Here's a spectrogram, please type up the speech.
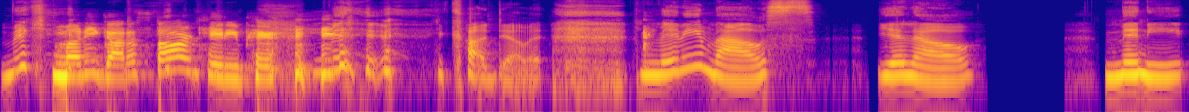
Mickey Money got a star, Katy Perry. Minnie, God damn it. Minnie Mouse, you know, Minnie,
